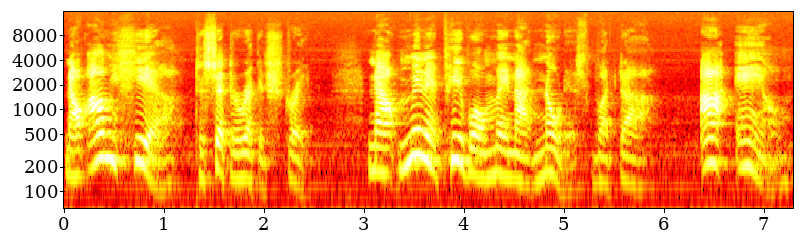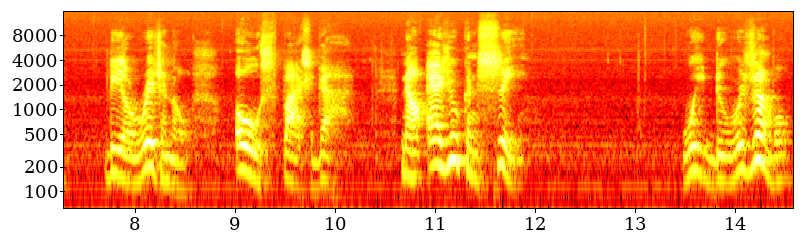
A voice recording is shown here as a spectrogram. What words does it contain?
Now, I'm here to set the record straight. Now, many people may not know this, but uh, I am the original Old Spice guy. Now, as you can see, we do resemble.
